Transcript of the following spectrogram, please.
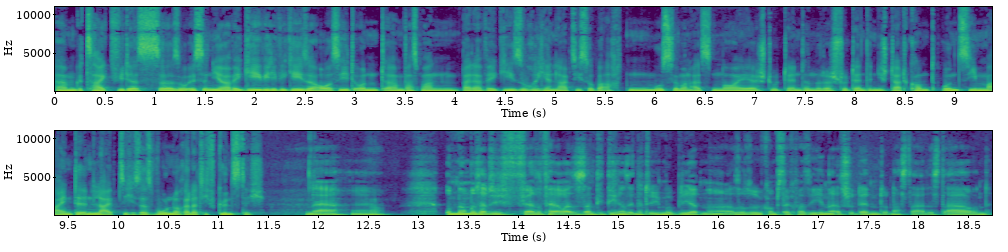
ähm, gezeigt, wie das äh, so ist in ihrer WG, wie die WG so aussieht und ähm, was man bei der WG-Suche hier in Leipzig so beachten muss, wenn man als neue Studentin oder Student in die Stadt kommt. Und sie meinte, in Leipzig ist das Wohnen noch relativ günstig. Ja, ja. ja. Und man muss natürlich fair, fairerweise sagen, die Dinger sind natürlich möbliert, ne? Also du kommst da quasi hin als Student und hast da alles da und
